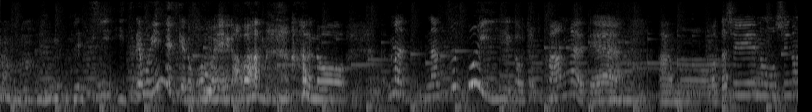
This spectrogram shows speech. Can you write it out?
画、別にいつでもいいんですけどこの映画は。あのまあ夏っぽい映画をちょっと考えて、あの私の推しの映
